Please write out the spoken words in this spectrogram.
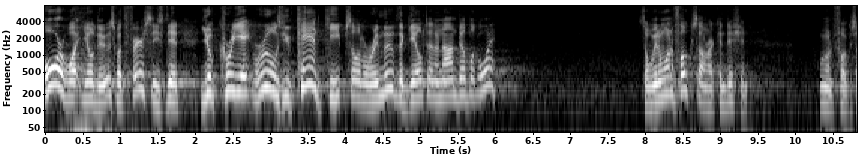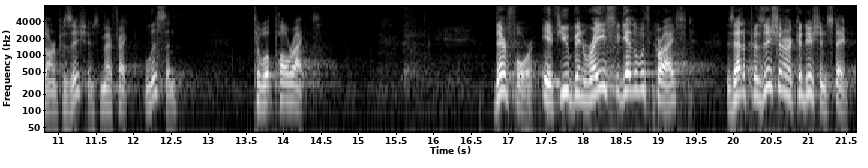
or what you'll do is what the Pharisees did you'll create rules you can keep so it'll remove the guilt in a non biblical way. So we don't want to focus on our condition. We want to focus on our position. As a matter of fact, listen to what Paul writes. Therefore, if you've been raised together with Christ, is that a position or a condition statement?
